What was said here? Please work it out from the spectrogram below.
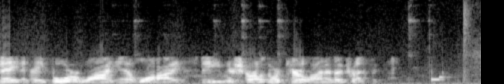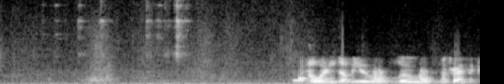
KA4YMY, Steve, near Charlotte, North Carolina, no traffic. ONW, Lou, no traffic.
